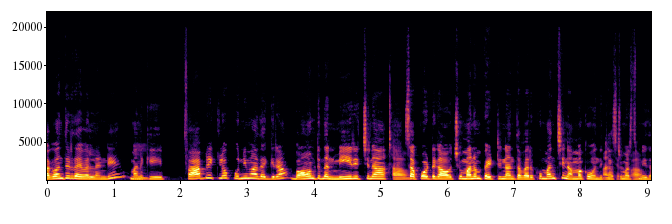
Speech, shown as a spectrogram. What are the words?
భగవంతుడి దయవల్లండి మనకి ఫ్యాబ్రిక్లో పూర్ణిమ దగ్గర బాగుంటుందని మీరు ఇచ్చిన సపోర్ట్ కావచ్చు మనం పెట్టినంత వరకు మంచి నమ్మకం ఉంది కస్టమర్స్ మీద.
